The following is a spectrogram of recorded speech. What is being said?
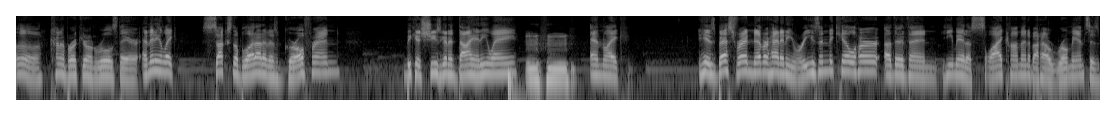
uh, kind of broke your own rules there. And then he like sucks the blood out of his girlfriend because she's gonna die anyway, Mhm. and like his best friend never had any reason to kill her other than he made a sly comment about how romance is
